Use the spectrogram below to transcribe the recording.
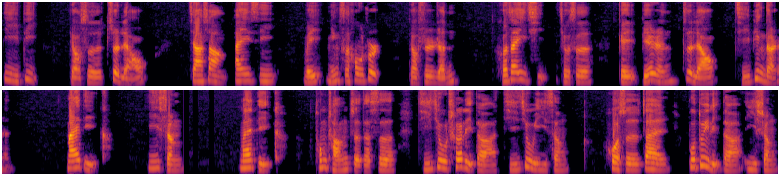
e d 表示治疗，加上 i c 为名词后缀，表示人，合在一起就是给别人治疗。疾病的人，medic，医生，medic 通常指的是急救车里的急救医生，或是在部队里的医生。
